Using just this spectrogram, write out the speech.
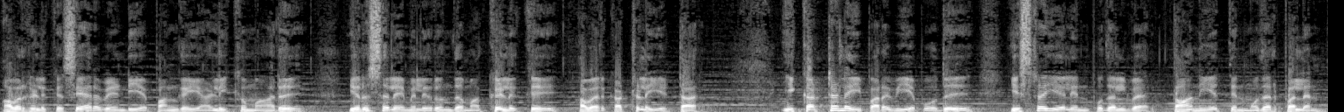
அவர்களுக்கு சேர வேண்டிய பங்கை அளிக்குமாறு எருசலேமில் இருந்த மக்களுக்கு அவர் கட்டளையிட்டார். இக்கட்டளை பரவிய போது இஸ்ரேலின் புதல்வர் தானியத்தின் முதற்பலன்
